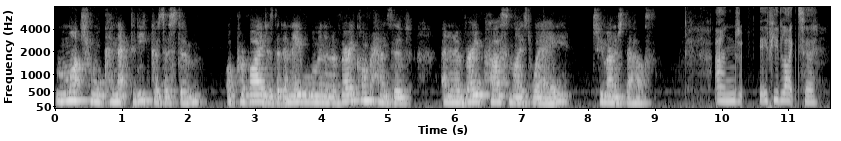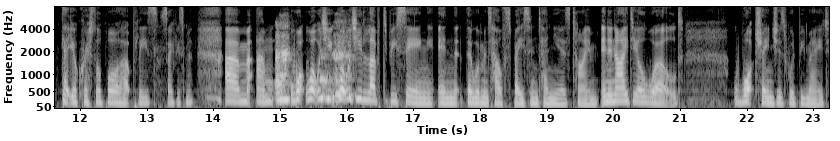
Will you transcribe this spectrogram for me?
much more connected ecosystem of providers that enable women in a very comprehensive and in a very personalized way to manage their health. And if you'd like to get your crystal ball out, please, Sophie Smith. Um, and what, what would you what would you love to be seeing in the women's health space in ten years' time? In an ideal world, what changes would be made?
